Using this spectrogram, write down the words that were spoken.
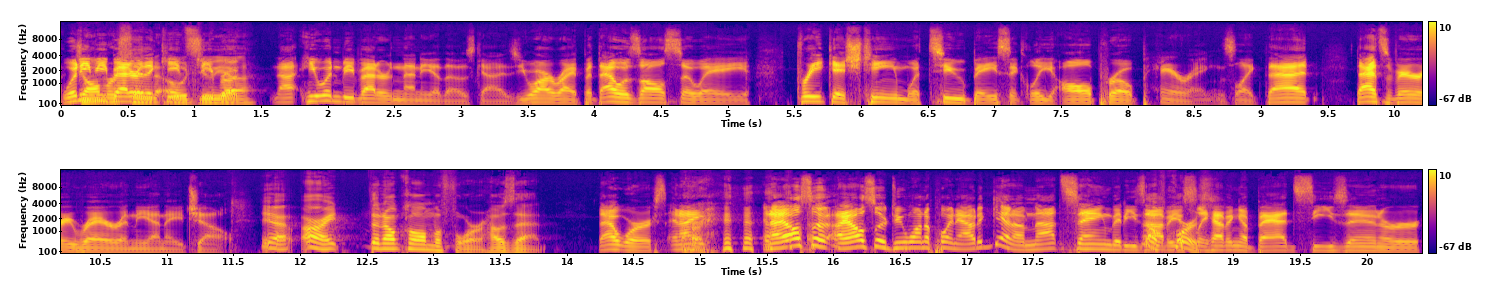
Would he be better than Keith Oduya. Seabrook? Not, he wouldn't be better than any of those guys. You are right, but that was also a freakish team with two basically all-pro pairings. Like that. That's very rare in the NHL. Yeah, all right. Then I'll call him a four. How's that? That works. And I and I also I also do want to point out again, I'm not saying that he's No, obviously having a bad season or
